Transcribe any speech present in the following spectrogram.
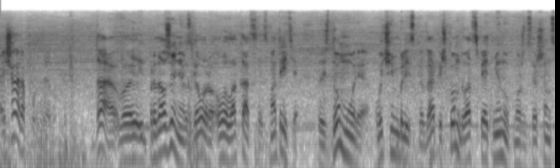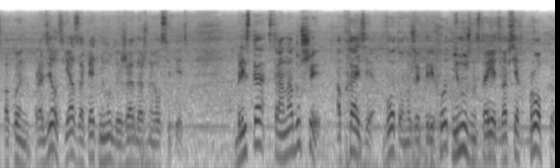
А еще аэропорт рядом. Да, продолжение разговора о локации. Смотрите, то есть до моря очень близко, да, пешком 25 минут можно совершенно спокойно проделать. Я за 5 минут доезжаю даже на велосипеде. Близко страна души, Абхазия. Вот он уже переход. Не нужно стоять во всех пробках,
